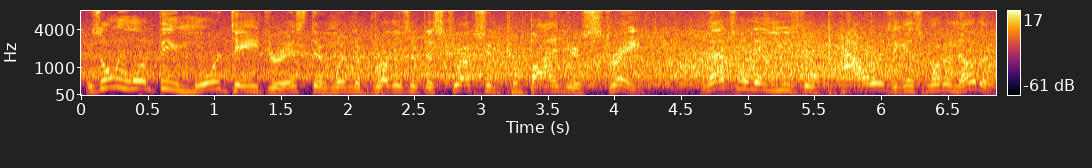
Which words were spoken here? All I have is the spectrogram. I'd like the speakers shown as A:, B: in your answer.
A: There's only one thing more dangerous than when the Brothers of Destruction combine their strength, and that's when they use their powers against one another.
